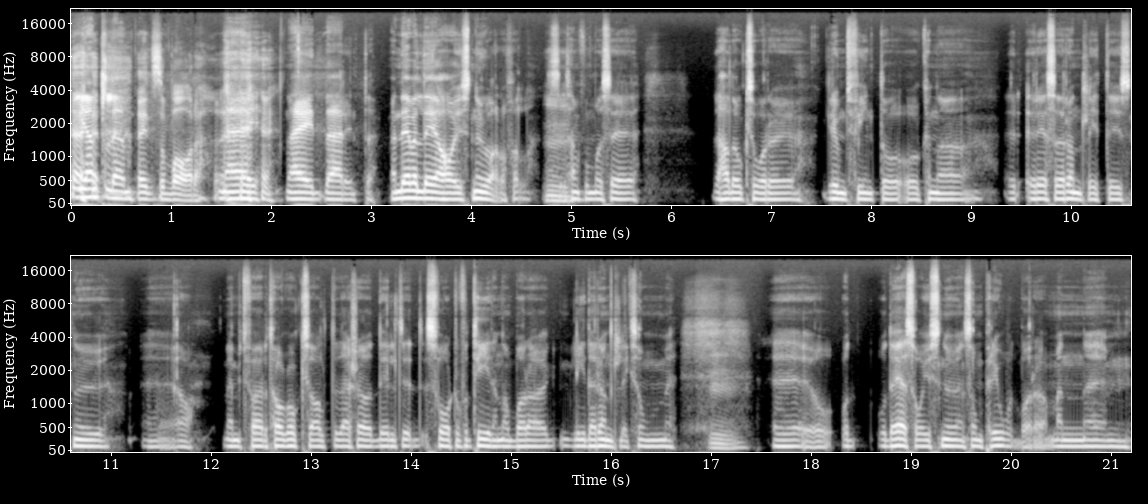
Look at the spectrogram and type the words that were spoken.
Egentligen. Det är inte så bara. Nej, nej det är det inte. Men det är väl det jag har just nu i alla fall. Mm. Sen får man se. Det hade också varit grymt fint att, att kunna resa runt lite just nu. Eh, ja, med mitt företag också allt det där. Så det är lite svårt att få tiden att bara glida runt liksom. Mm. Eh, och, och, och det är så just nu en sån period bara. Men ehm,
